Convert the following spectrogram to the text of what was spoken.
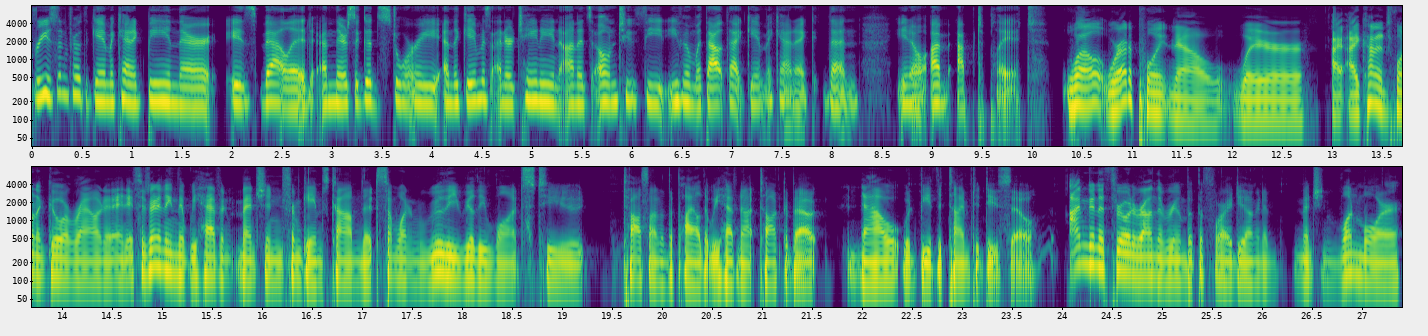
reason for the game mechanic being there is valid and there's a good story and the game is entertaining on its own two feet, even without that game mechanic, then, you know, I'm apt to play it. Well, we're at a point now where I, I kind of just want to go around and if there's anything that we haven't mentioned from Gamescom that someone really, really wants to toss onto the pile that we have not talked about, now would be the time to do so. I'm going to throw it around the room, but before I do, I'm going to mention one more.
